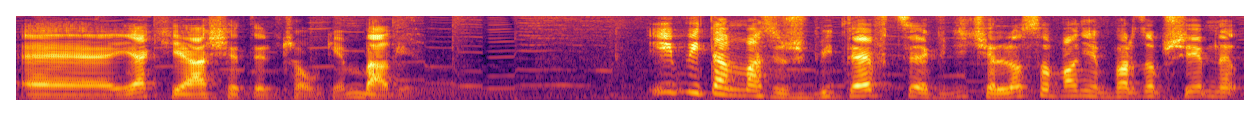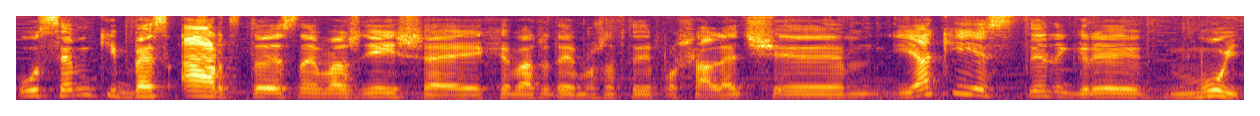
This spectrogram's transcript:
e, jak ja się tym czołgiem bawię. I witam Was już w bitewce. Jak widzicie, losowanie bardzo przyjemne. Ósemki bez art to jest najważniejsze. Chyba tutaj można wtedy poszaleć. Jaki jest styl gry mój?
